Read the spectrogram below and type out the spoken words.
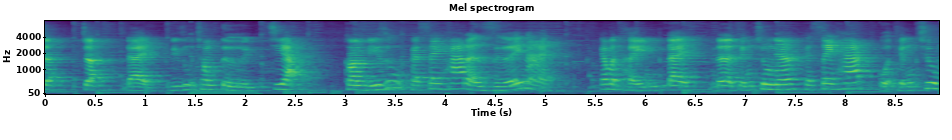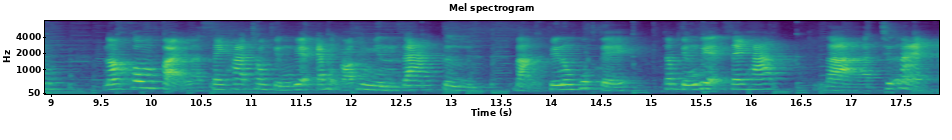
ch ch. Đây, ví dụ trong từ chẹo. Còn ví dụ cái CH ở dưới này các bạn thấy đây, đây là tiếng Trung nhá. Cái CH của tiếng Trung nó không phải là CH trong tiếng Việt các bạn có thể nhìn ra từ bảng phiên âm quốc tế trong tiếng Việt CH là chữ này.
